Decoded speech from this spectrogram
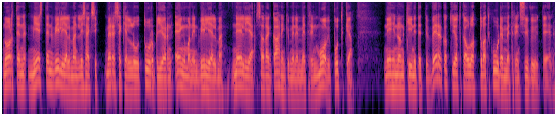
Nuorten miesten viljelmän lisäksi meressä kelluu Turbjörn Engmanin viljelmä 420 metrin muoviputkea. Niihin on kiinnitetty verkot, jotka ulottuvat kuuden metrin syvyyteen.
